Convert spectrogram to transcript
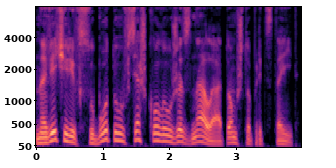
На вечере в субботу вся школа уже знала о том, что предстоит.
